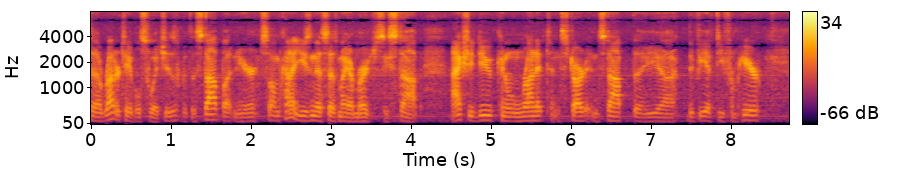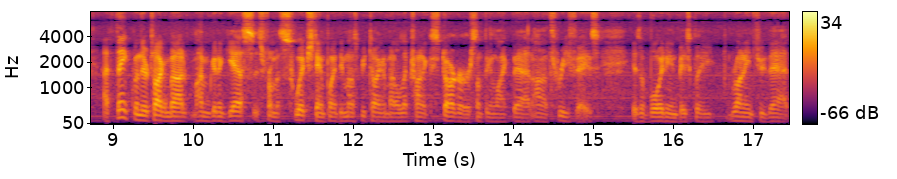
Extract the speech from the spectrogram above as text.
uh, router table switches with the stop button here, so I'm kind of using this as my emergency stop. I actually do can run it and start it and stop the, uh, the VFD from here. I think when they're talking about, I'm going to guess, is from a switch standpoint, they must be talking about electronic starter or something like that on a three-phase, is avoiding basically running through that.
